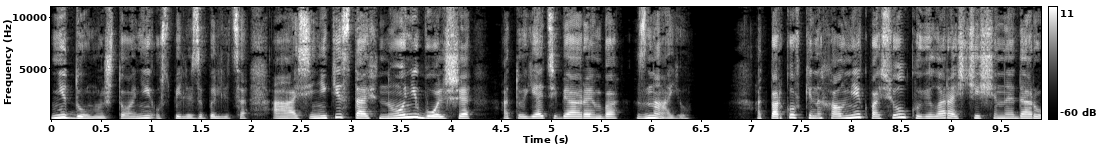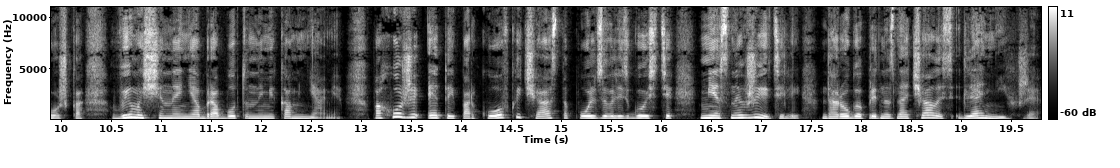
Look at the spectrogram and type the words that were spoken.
Не думаю, что они успели запылиться. А синяки ставь, но не больше, а то я тебя, Рэмбо, знаю. От парковки на холме к поселку вела расчищенная дорожка, вымощенная необработанными камнями. Похоже, этой парковкой часто пользовались гости местных жителей. Дорога предназначалась для них же.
